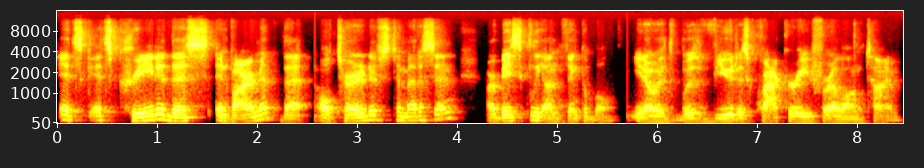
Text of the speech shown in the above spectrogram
it's it's created this environment that alternatives to medicine are basically unthinkable. You know, it was viewed as quackery for a long time.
